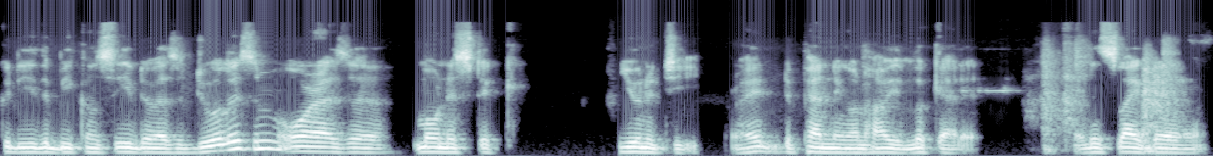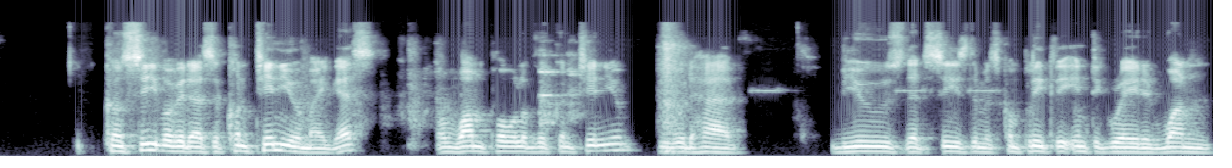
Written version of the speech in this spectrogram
could either be conceived of as a dualism or as a monistic unity right? Depending on how you look at it. And it's like a, conceive of it as a continuum i guess. On one pole of the continuum you would have views that sees them as completely integrated one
